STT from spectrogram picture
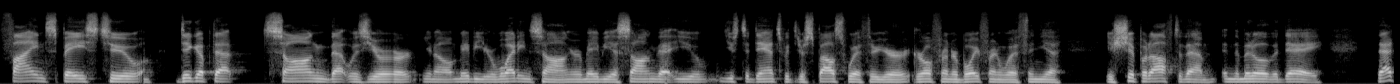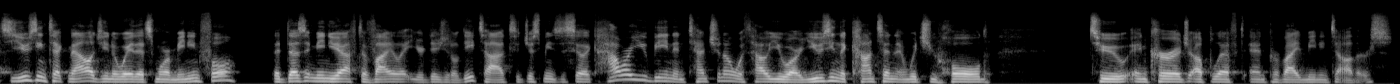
find space to dig up that song that was your, you know, maybe your wedding song, or maybe a song that you used to dance with your spouse with, or your girlfriend or boyfriend with, and you, you ship it off to them in the middle of the day. That's using technology in a way that's more meaningful that doesn't mean you have to violate your digital detox. It just means to say, like, how are you being intentional with how you are using the content in which you hold to encourage, uplift, and provide meaning to others?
